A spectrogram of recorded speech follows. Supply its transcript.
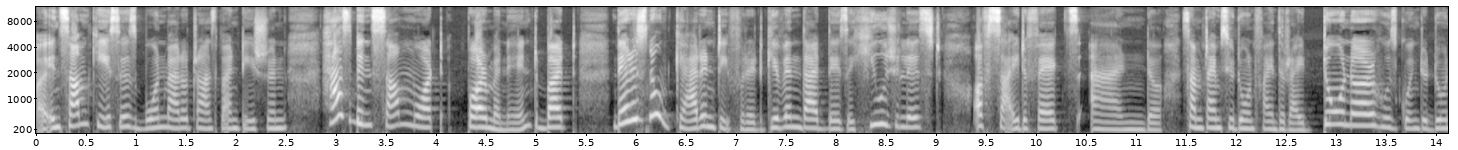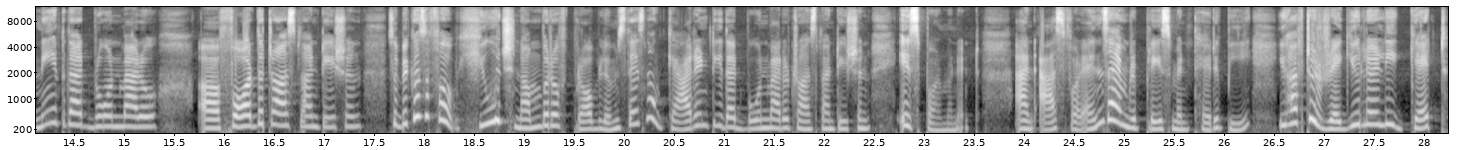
uh, in some cases bone marrow transplantation has been somewhat permanent, but there is no guarantee for it given that there's a huge list of side effects and uh, sometimes you don't find the right donor who's going to donate that bone marrow uh, for the transplantation. So, because of a huge number of problems, there's no guarantee that bone marrow transplantation is permanent. And as for enzyme replacement therapy, you have to regularly get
